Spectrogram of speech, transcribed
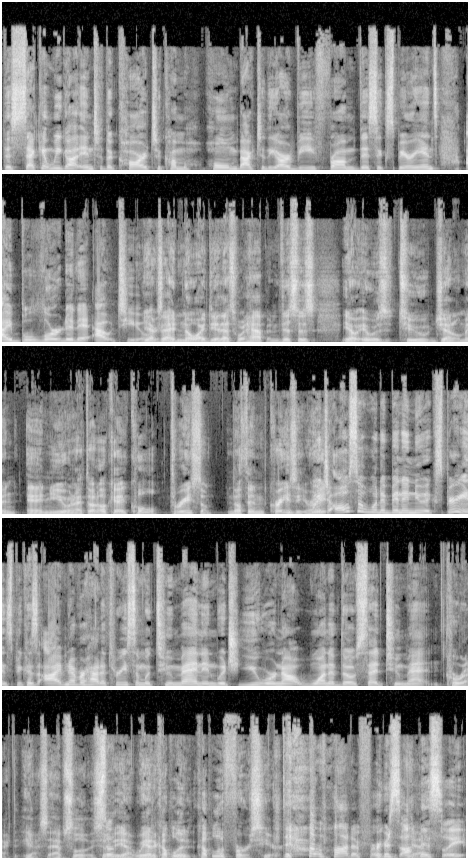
The second we got into the car to come home back to the RV from this experience, I blurted it out to you. Yeah, because I had no idea that's what happened. This is, you know, it was two gentlemen and you, and I thought, okay, cool, threesome, nothing crazy, right? Which also would have been a new experience because I've never had a threesome with two men in which you were not one of those said two men. Correct. Yes, absolutely. So, So- yeah, we had a couple of couple of firsts here. a lot of firsts, honestly.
